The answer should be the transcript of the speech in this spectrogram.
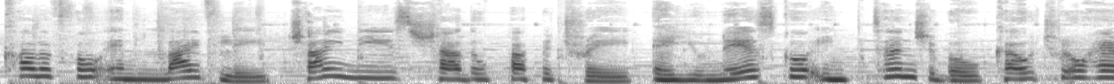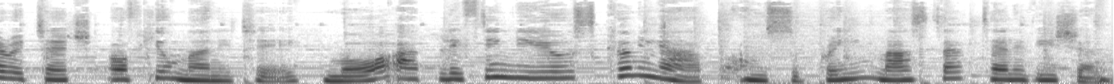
colorful and lively Chinese shadow puppetry, a UNESCO intangible cultural heritage of humanity. More uplifting news coming up on Supreme Master Television.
